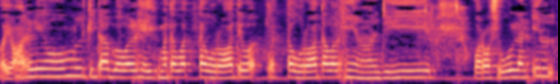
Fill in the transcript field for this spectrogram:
Wa yu'allimul kitaba wal hikmata wat tawrata wat tawrata wal injil wa rasulan il,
